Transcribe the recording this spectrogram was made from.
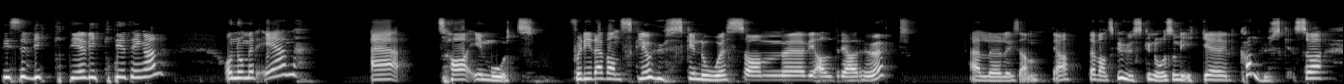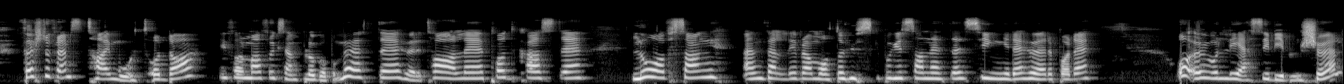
disse viktige, viktige tingene. Og nummer én er ta imot. Fordi det er vanskelig å huske noe som eh, vi aldri har hørt. Eller liksom, ja, Det er vanskelig å huske noe som vi ikke kan huske. Så først og fremst ta imot. Og da i form av f.eks. For å gå på møte, høre tale, podkaste. Lovsang er en veldig bra måte å huske på Guds sannheter. Synge det, høre på det. Og òg å lese i Bibelen sjøl.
